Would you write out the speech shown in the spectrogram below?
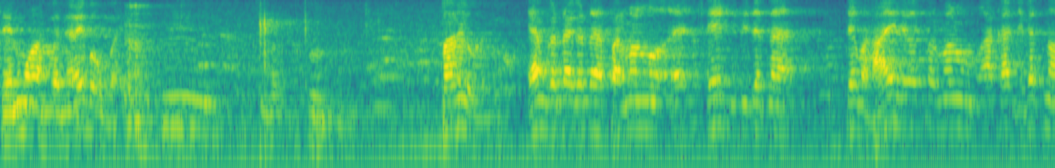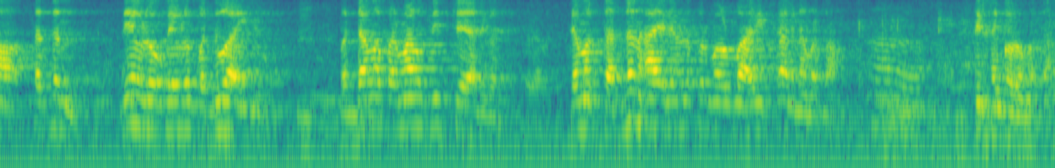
તેનું માણસ વધારે બહુ એમ કરતા કરતા પરમાણુ ઠેઠ સુધી જતા તેમ હાઈ લેવલ પરમાણુ આખા જગત નો તદ્દન દેવલોક દેવલોક બધું આવી ગયું. બધામાં પરમાણુ થી જ છે આ તેમજ તદ્દન હાઈ લેવલ પરમાણુ મહાવીર સ્વામી હતા તીર્થંકરો મતા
